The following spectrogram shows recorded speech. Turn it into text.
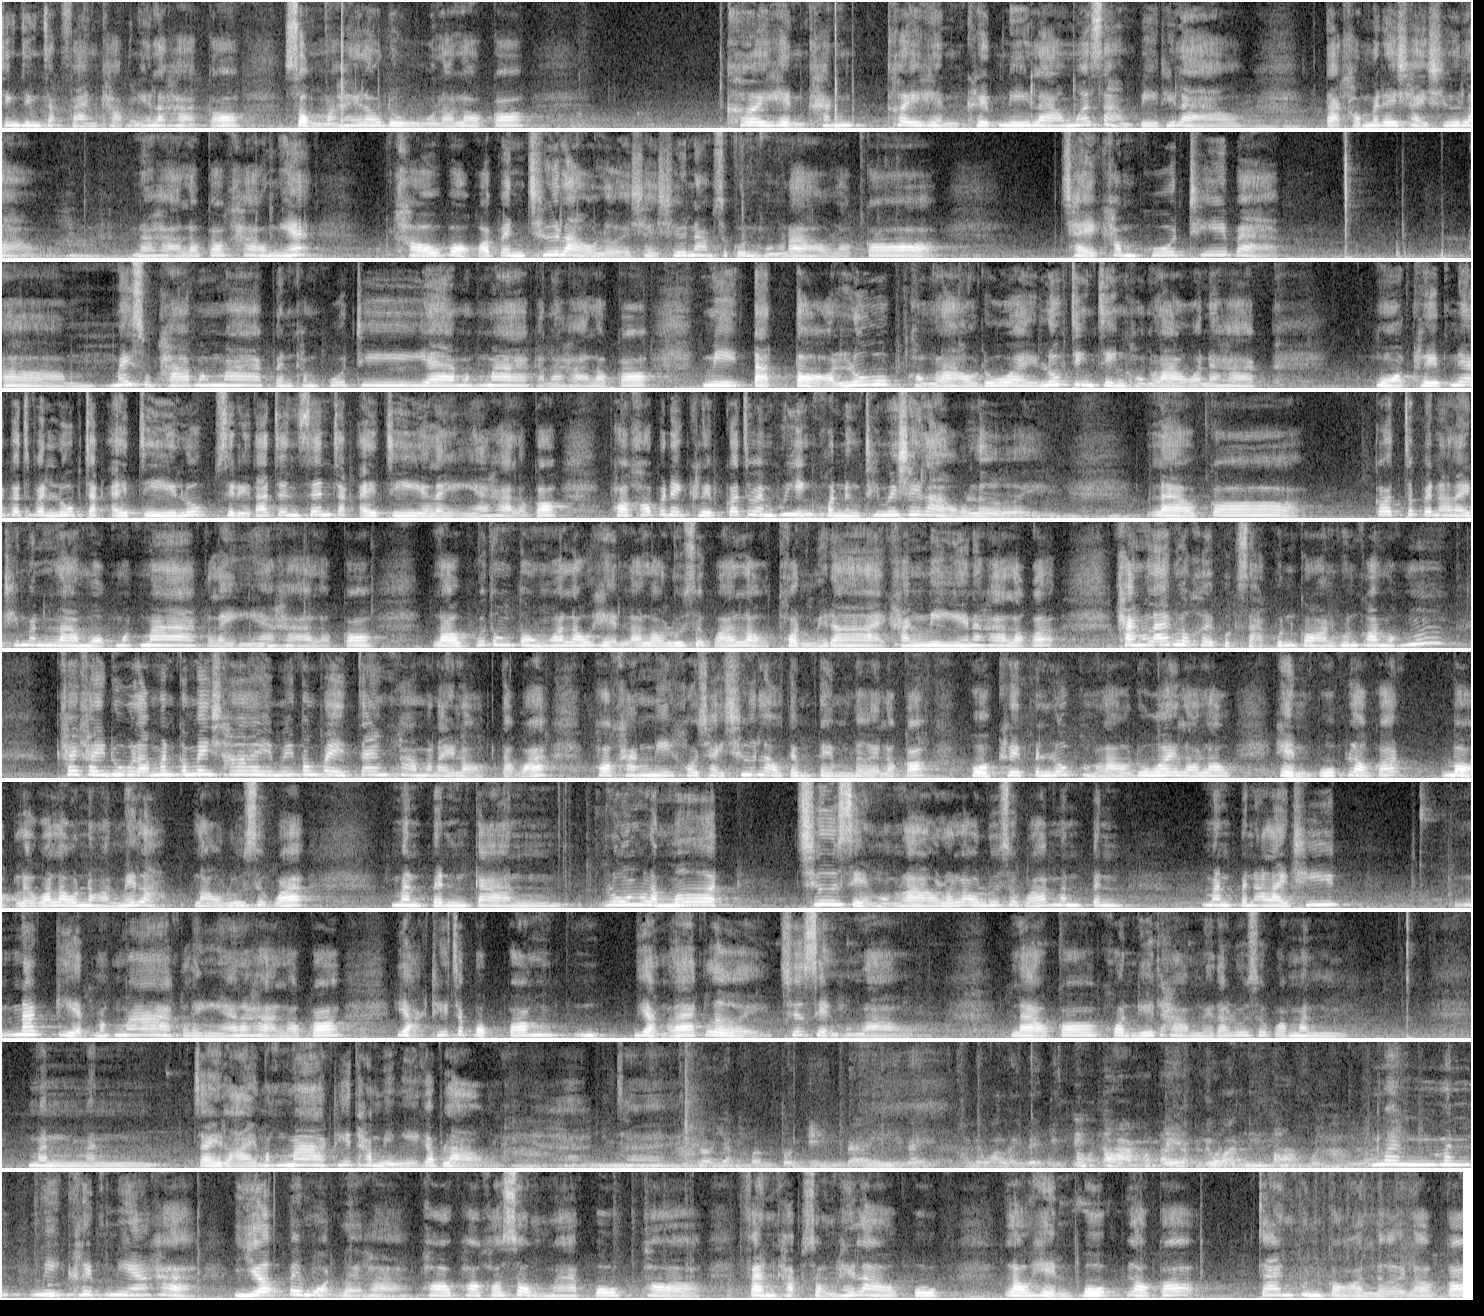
จริง ๆ จากแฟนคลับนี่แหละค่ะ ก็ส่งมาให้เราดูแล้วเราก็เคยเห็นครั้งเคยเห็นคลิปนี้แล้วเมื่อ 3 ปีที่แล้ว แต่เขาไม่ได้ใช้ชื่อเรานะคะ แล้วก็คราวเนี้ยเขาบอกว่าเป็นชื่อเราเลย ใช้ชื่อนามสกุลของเรา แล้วก็ใช้คำพูดที่แบบไม่สุภาพมาก ๆ เป็นคำพูดที่แย่มากๆนะคะ แล้วก็มีตัดต่อรูปของเราด้วย รูปจริง ๆ ของเราอะนะคะ หัวคลิปเนี่ยก็จะเป็นรูปจาก IG รูปสิริต้าเจนเซนจาก IG อะไรอย่างเงี้ยค่ะ แล้วก็พอเข้าไปในคลิปก็จะเป็นผู้หญิงคนหนึ่งที่ไม่ใช่เราเลย แล้วก็ก็จะเป็นอะไรที่มันลามกมาก ๆ อะไรอย่างเงี้ยค่ะ แล้วก็เราพูดตรงๆว่าเราเห็นแล้วเรารู้สึกว่าเราทนไม่ได้ ครั้งนี้นะคะ เราก็ครั้งแรกเราเคยปรึกษาคุณกรณ์คุณกรณ์บอกใครๆดูแล้วมันก็ไม่ใช่ไม่ต้องไปแจ้งความอะไรหรอก แต่ว่าพอครั้งนี้เขาใช้ชื่อเราเต็มๆเลย แล้วก็หัวคลิปเป็นรูปของเราด้วยแล้วเราเห็นปุ๊บเราก็ บอกเลยว่าเรานอนไม่หลับ เรารู้สึกว่ามันเป็นการล่วงละเมิดชื่อเสียงของเรา แล้วเรารู้สึกว่ามันเป็นมันเป็นอะไรที่น่าเกลียดมากๆอะไรเงี้ยนะคะเราก็อยากที่จะปกป้องอย่างแรกเลย ชื่อเสียงของเรา แล้วก็คนที่ทำเนี่ยต้ารู้สึกว่ามันมันมันใจร้ายมาก ๆ ที่ทำอย่างนี้กับเราค่ะ ใช่แล้วอย่างเบื้องต้นเองได้ได้เขาเรียกว่าอะไรได้ติดติต่อดต่อทางเข้าไปเว็กับบหรือว่าคนติที่ดต่อทำคนทาง มันมันมีคลิปเนี้ยค่ะ เยอะไปหมดเลยค่ะ พอพอเขาส่งมาปุ๊บ พอแฟนคลับส่งให้เราปุ๊บ เราเห็นปุ๊บ เราก็แจ้งคุณกรณ์เลย แล้วก็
